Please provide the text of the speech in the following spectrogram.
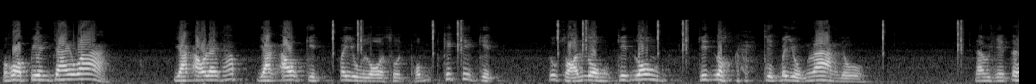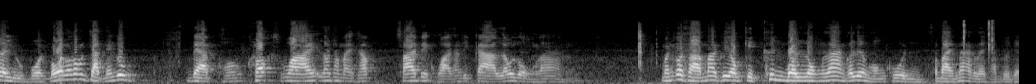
บางคนเปลี่ยนใจว่า อยากเอาอะไรครับ อยากเอากิจไปอยู่โลสุด ผมคลิกที่กิจลูกศรลงกิจลงกิจลงกิจไปอยู่ล่างดูนาวิเกเตอร์อยู่บนเพราะว่าเราต้องจัดในรูปแบบของ clockwise แล้วทำไมครับ ซ้ายไปขวานาฬิกาแล้วลงล่าง มันก็สามารถที่เอากิจขึ้นบนลงล่างก็เรื่องของคุณสบายมากเลยครับดูเด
